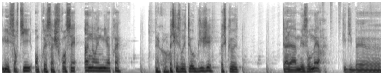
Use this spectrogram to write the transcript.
il est sorti en pressage français un an et demi après. D'accord. Parce qu'ils ont été obligés. Parce que t'as la maison mère qui dit, ben, euh,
